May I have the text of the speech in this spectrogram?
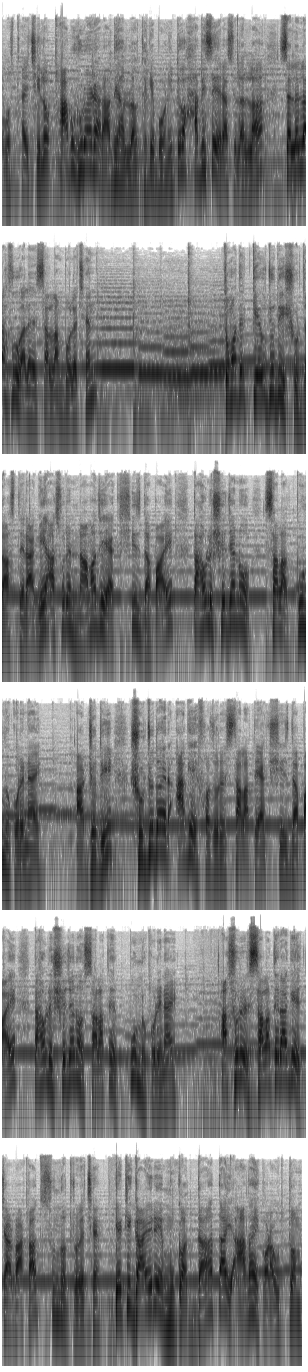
অবস্থায় ছিল। আবু হুরায়রা রাধে আল্লাহ থেকে বর্ণিত হাদিসে রাসুলাল্লাহ সাল্লাহু আলহাম বলেছেন তোমাদের কেউ যদি সূর্যাস্তের আগে আসরের নামাজে এক সিজদা পায়, তাহলে সে যেন সালাত পূর্ণ করে নেয়। আর যদি সূর্যোদয়ের আগে ফজরের সালাতে এক সিজদা পায়, তাহলে সে যেন সালাতের পূর্ণ করে নেয়। আসরের সালাতের আগে চার রাকাত সুন্নত রয়েছে। এটি গায়েরে মুকদ্দা, তাই আদায় করা উত্তম।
